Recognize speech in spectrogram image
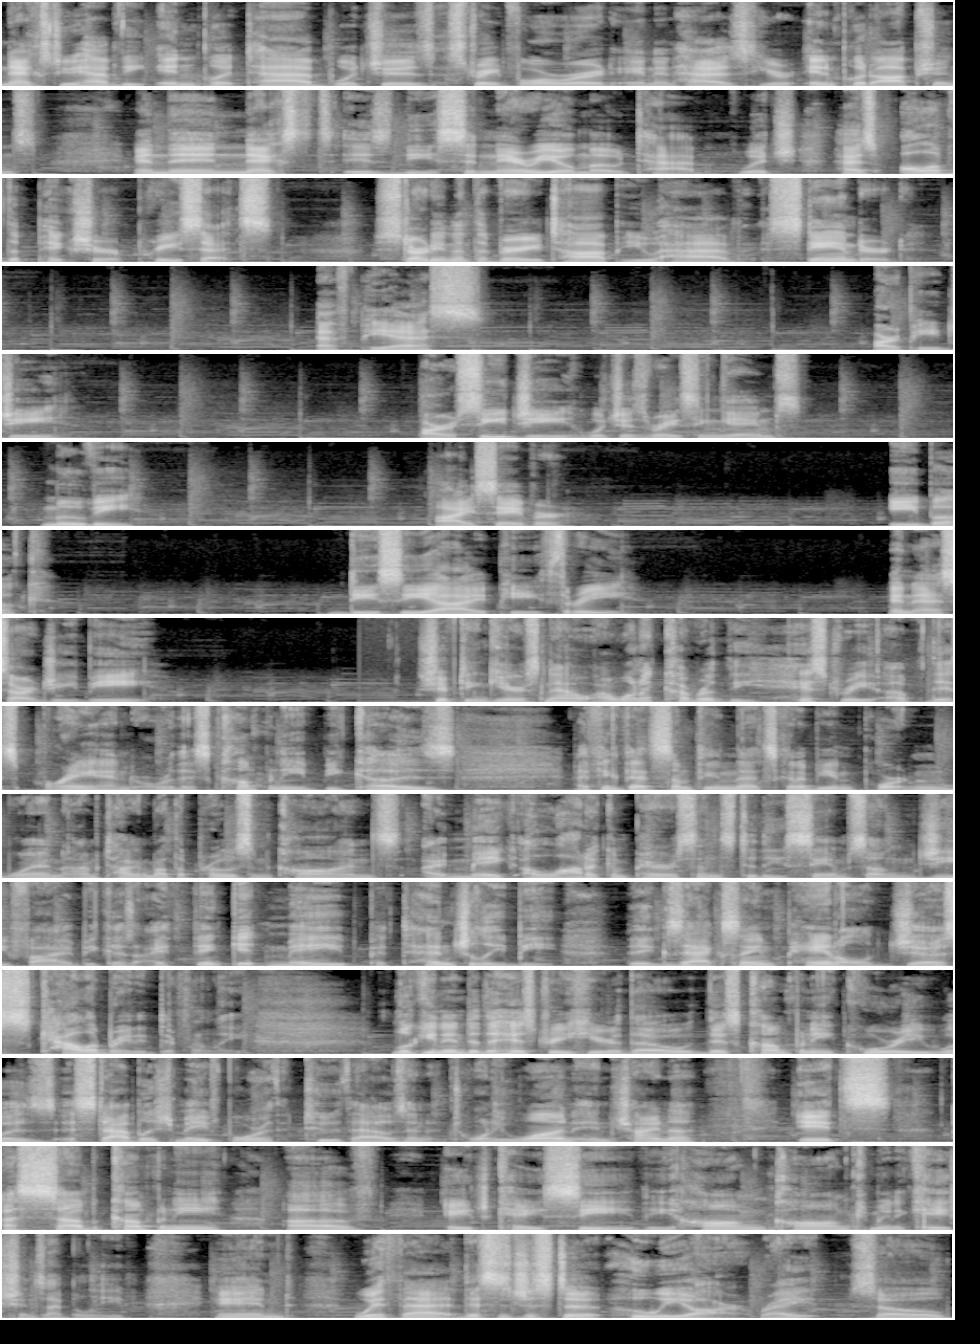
Next, you have the input tab, which is straightforward and it has your input options. And then next is the scenario mode tab, which has all of the picture presets. Starting at the very top, you have standard, FPS, RPG, RCG, which is racing games, movie, iSaver, ebook, DCI P3, and sRGB. Shifting gears now, I want to cover the history of this brand or this company because I think that's something that's going to be important when I'm talking about the pros and cons. I make a lot of comparisons to the Samsung G5 because I think it may potentially be the exact same panel, just calibrated differently. Looking into the history here, though, this company, Koorui, was established May 4th, 2021 in China. It's a sub company of HKC, the Hong Kong Communications, I believe. And with that, this is just a, who we are, right? So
